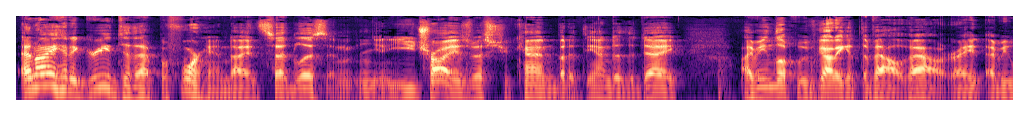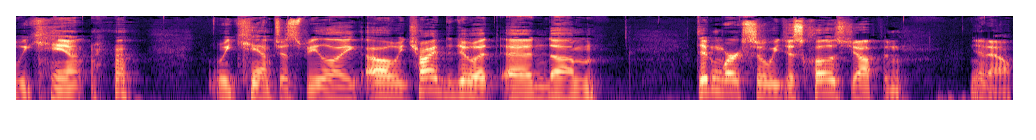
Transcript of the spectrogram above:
And i had agreed to that beforehand. I had said listen you try as best you can but at the end of the day i mean look we've got to get the valve out right? I mean we can't we can't just be like oh we tried to do it and um, didn't work so we just closed you up and you know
